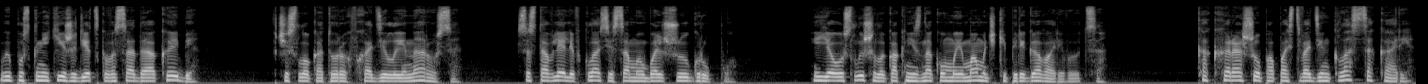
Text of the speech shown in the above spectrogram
Выпускники же детского сада Акэби, в число которых входила и Наруса, составляли в классе самую большую группу. И я услышала, как незнакомые мамочки переговариваются. Как хорошо попасть в один класс с Акари.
